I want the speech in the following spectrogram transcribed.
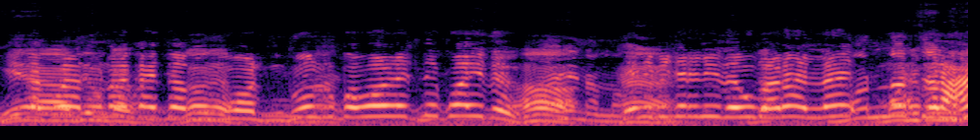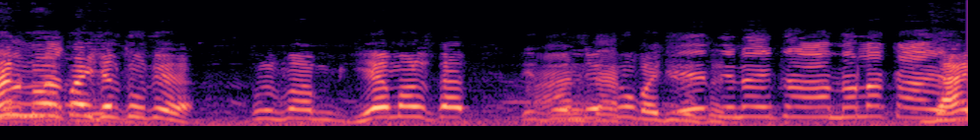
इथं तुम्हाला काय. दोन रुपये वळलेच नाही कोणी इथं. त्यांनी बिचारा इथं उभा राहिलाय. म्हणून हाण नोट पैशाला तू ते. तू मग हे माणूस का ते दोन लेकरं उभा हे इथं. बी नाही तर आम्हाला काय? का?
